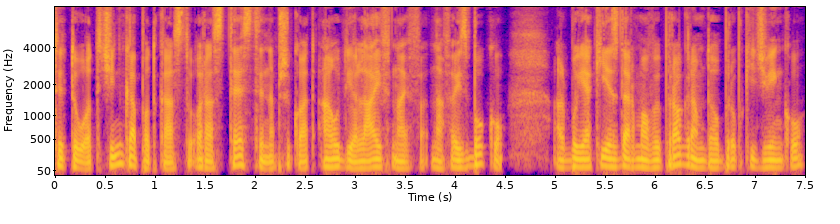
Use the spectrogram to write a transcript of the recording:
tytuł odcinka podcastu oraz testy, na przykład audio live na, na Facebooku, albo jaki jest darmowy program do obróbki dźwięku,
